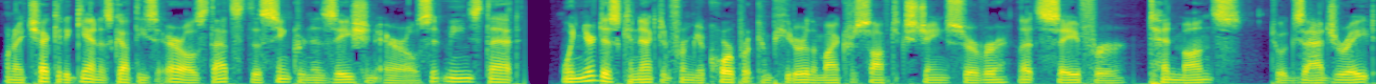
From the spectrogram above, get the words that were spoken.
When I check it again, it's got these arrows. That's the synchronization arrows. It means that when you're disconnected from your corporate computer, the Microsoft Exchange Server, let's say for 10 months, to exaggerate,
